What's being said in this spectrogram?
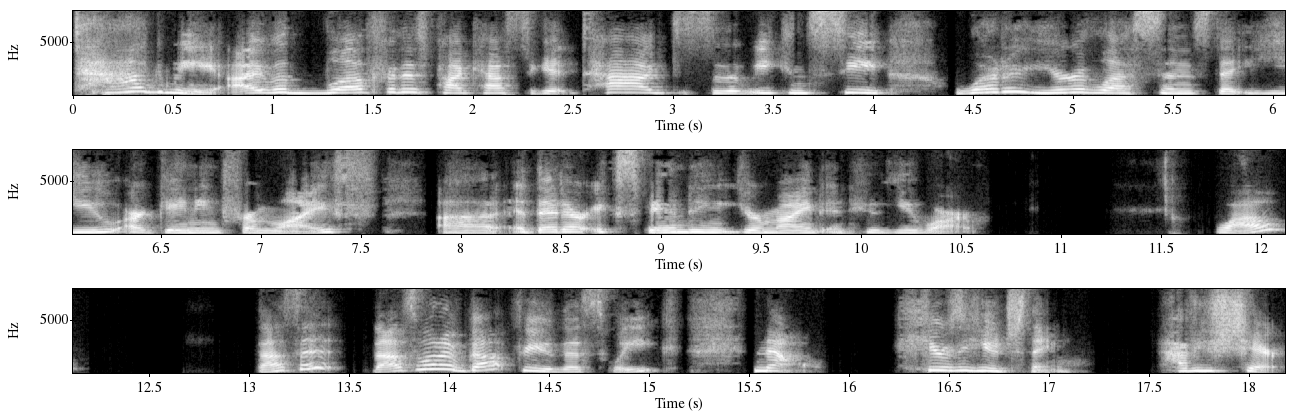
Tag me. I would love for this podcast to get tagged so that we can see what are your lessons that you are gaining from life uh, that are expanding your mind and who you are. Well, that's it. That's what I've got for you this week. Now, here's a huge thing. Have you shared?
